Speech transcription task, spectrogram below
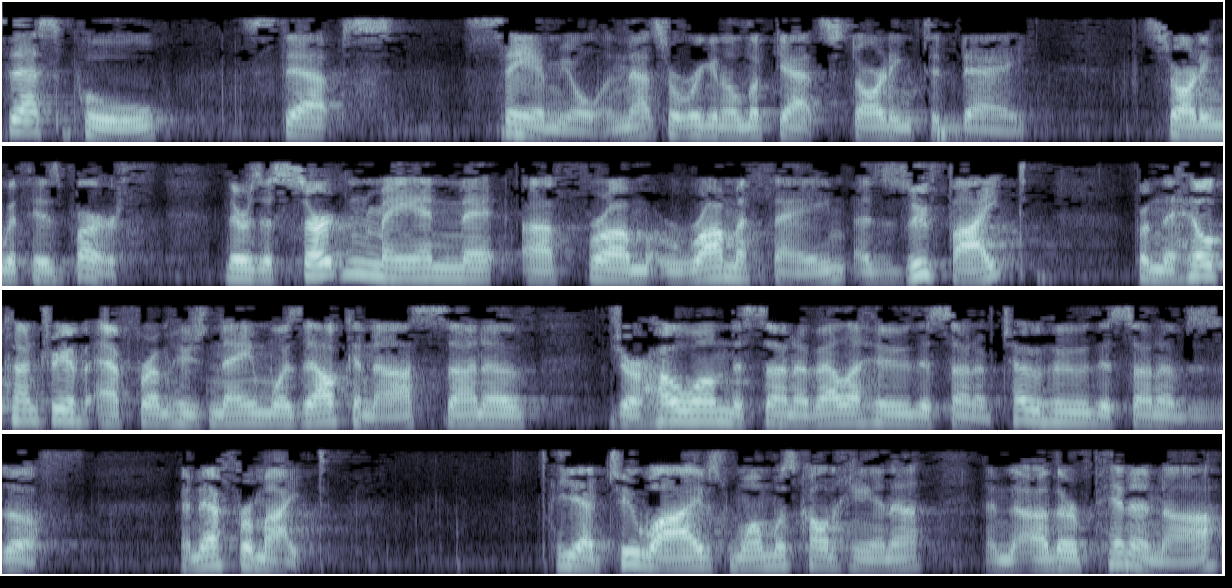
cesspool steps Samuel. And that's what we're going to look at starting today, starting with his birth. There's a certain man uh, from Ramathaim, a Zuphite, from the hill country of Ephraim, whose name was Elkanah, son of Jeroham, the son of Elihu, the son of Tohu, the son of Zuph, an Ephraimite. He had two wives. One was called Hannah, and the other Peninnah.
